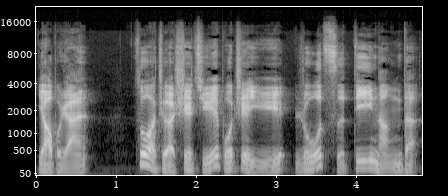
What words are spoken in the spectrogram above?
要不然，作者是绝不至于如此低能的。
